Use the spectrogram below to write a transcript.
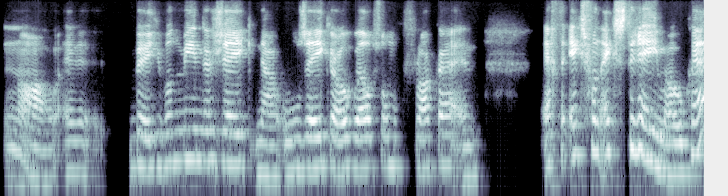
nou, een beetje wat minder zeker, nou, onzeker ook wel op sommige vlakken. En echt ex van extreem ook, hè.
